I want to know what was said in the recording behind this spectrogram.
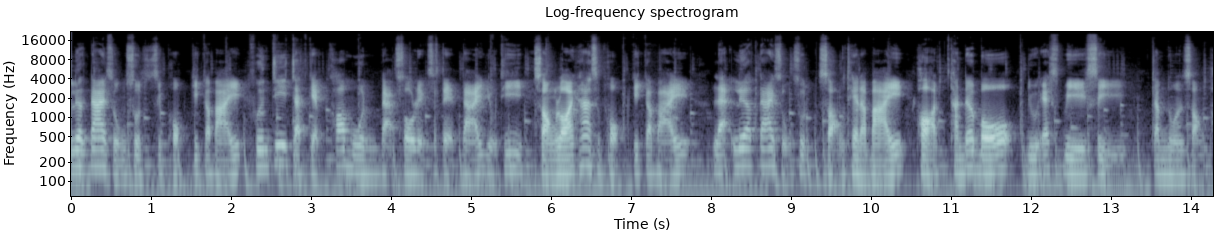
เลือกได้สูงสุด 16 GB พื้นที่จัดเก็บข้อมูลแบบ Solid State Drive อยู่ที่ 256 GB และเลือกได้สูงสุด 2 t b พอร์ต Thunderbolt USB 4 จำนวน 2 พ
